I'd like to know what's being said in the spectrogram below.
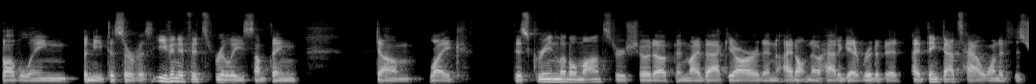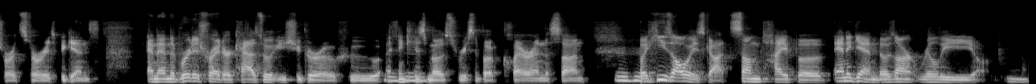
bubbling beneath the surface, even if it's really something dumb like this green little monster showed up in my backyard and I don't know how to get rid of it. I think that's how one of his short stories begins. and then the British writer Kazuo Ishiguro, who mm-hmm. I think his mm-hmm. most recent book, Klara and the Sun, mm-hmm. but he's always got some type of, and again, those aren't really, you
